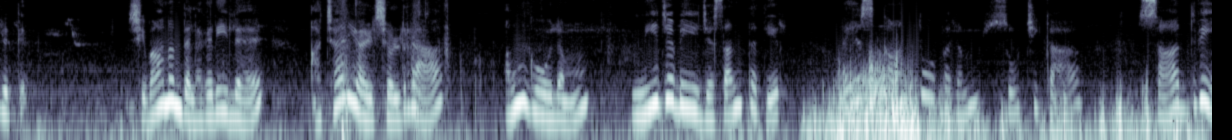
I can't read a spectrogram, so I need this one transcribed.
இருக்கு. சிவானந்த லகரியில் ஆச்சாரியாள் சொல்கிறா அங்கோலம் நீஜபீஜ சந்ததிர் அயஸ்காந்தோபலம் சூச்சிகா சாத்வி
